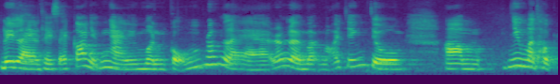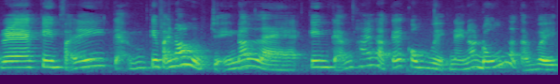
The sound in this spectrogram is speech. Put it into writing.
đi làm thì sẽ có những ngày mình cũng rất là rất là mệt mỏi chiến trường um, nhưng mà thật ra Kim phải cảm Kim phải nói một chuyện đó là Kim cảm thấy là cái công việc này nó đúng là tại vì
